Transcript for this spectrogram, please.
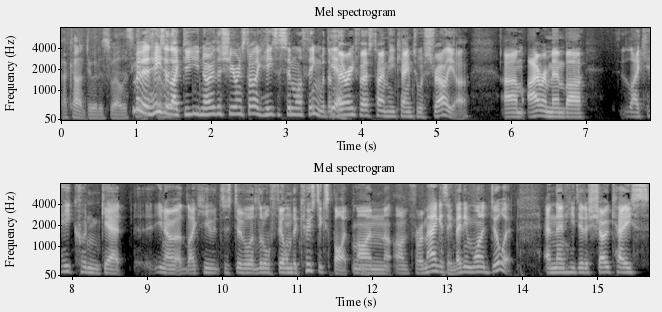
I can't do it as well as. But but he's a, like, do you know the Sheeran story? Like, he's a similar thing. With the Yeah. very first time he came to Australia, um, I remember, like, he couldn't get, you know, like he would just do a little filmed acoustic spot Mm. on, on for a magazine. They didn't want to do it, and then he did a showcase.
